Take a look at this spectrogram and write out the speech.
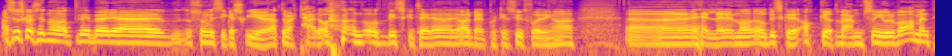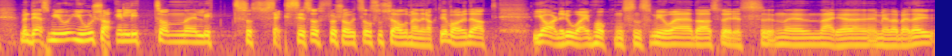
jeg syns kanskje nå at vi bør, eh, som vi sikkert skal gjøre etter hvert her, å, diskutere Arbeiderpartiets utfordringer uh, heller enn å, diskutere akkurat hvem som gjorde hva. Men, men det som gjorde saken litt, sånn, litt så sexy, så for så vidt sånn sosiale medieraktig, var jo det at Jarle Roheim Haakonsen, som jo er da Støres nære medarbeider,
